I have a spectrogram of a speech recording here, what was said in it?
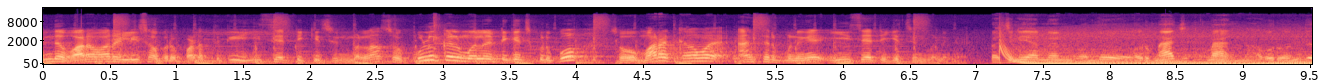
இந்த வர வாரம் ரிலீஸ் ஆகிற படத்துக்கு ஈஸியாக டிக்கெட்ஸ் வின் பண்ணலாம். ஸோ குழுக்கள் முதல்ல டிக்கெட்ஸ் கொடுப்போம். ஸோ மறக்காம ஆன்சர் பண்ணுங்க. ஈஸியாக டிக்கெட்ஸ் வின் பண்ணுங்க. ரஜினி அண்ணன் வந்து ஒரு மேஜிக் மேன் அவர் வந்து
